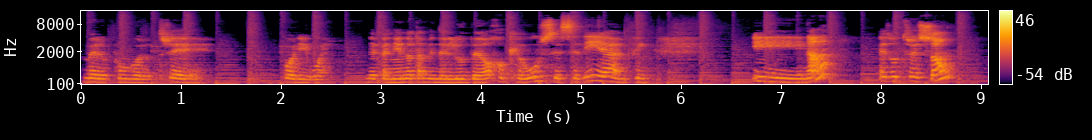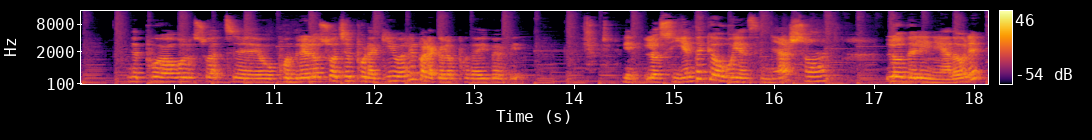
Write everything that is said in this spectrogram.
me los pongo los tres por igual. Dependiendo también del luz de ojos que use ese día, en fin. Y nada, esos tres son. Después hago los swatches, os pondré los swatches por aquí, ¿vale? Para que los podáis ver bien. Bien, lo siguiente que os voy a enseñar son los delineadores.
